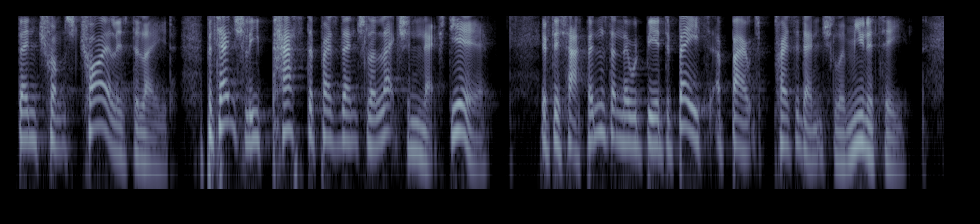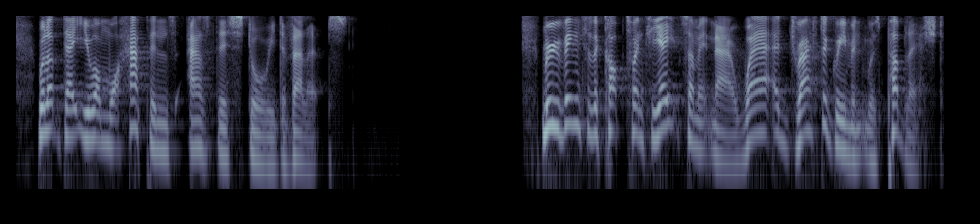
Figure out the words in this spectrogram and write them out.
then Trump's trial is delayed, potentially past the presidential election next year. If this happens, then there would be a debate about presidential immunity. We'll update you on what happens as this story develops. Moving to the COP28 summit now, where a draft agreement was published.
